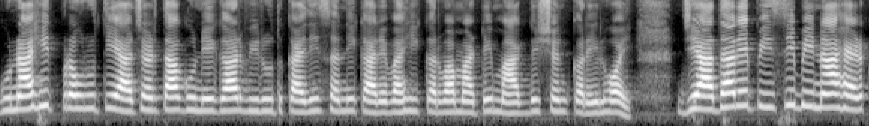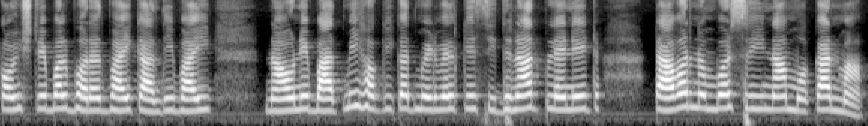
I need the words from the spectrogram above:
ગુનાહિત પ્રવૃત્તિ આચરતા ગુનેગાર વિરુદ્ધ કાયદેસરની કાર્યવાહી કરવા માટે માર્ગદર્શન કરેલ હોય. જે આધારે પીસીબીના હેડ કોન્સ્ટેબલ ભરતભાઈ કાંતિભાઈ નાઓને બાતમી હકીકત મેળવેલ કે સિદ્ધનાથ પ્લેનેટ ટાવર નંબર શ્રીના મકાનમાં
